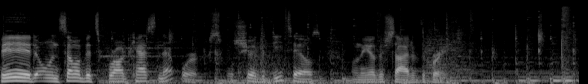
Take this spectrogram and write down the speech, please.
bid on some of its broadcast networks. We'll share the details on the other side of the break. Thank you.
